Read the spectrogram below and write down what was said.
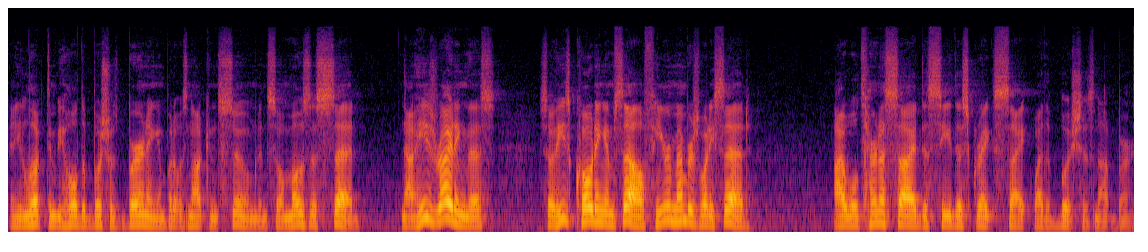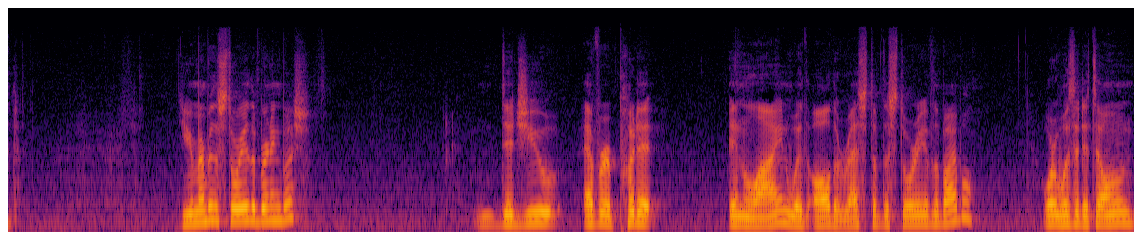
And he looked, and behold, the bush was burning, but it was not consumed. And so Moses said, Now he's writing this, so he's quoting himself. He remembers what he said I will turn aside to see this great sight, why the bush is not burned. Do you remember the story of the burning bush? Did you ever put it in line with all the rest of the story of the Bible? Or was it its own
